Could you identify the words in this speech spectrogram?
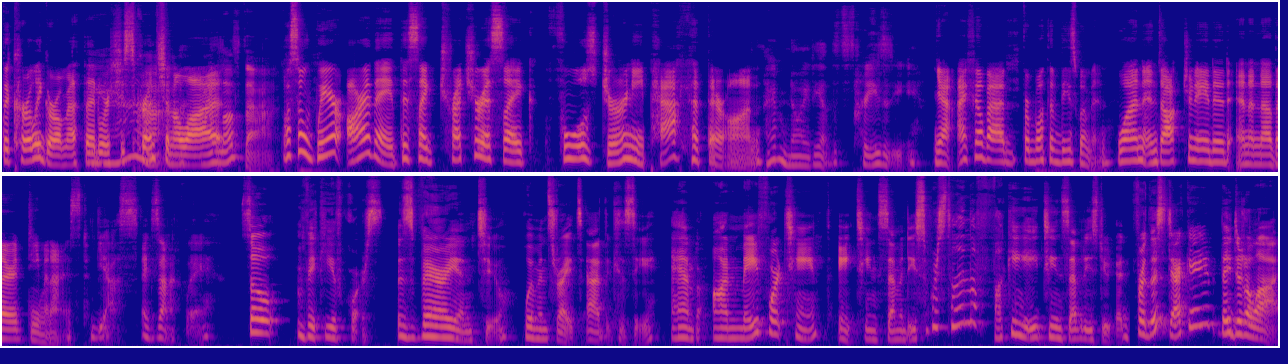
the curly girl method where she's scrunching a lot. I love that. Also, where are they? This like treacherous like fool's journey path that they're on. I have no idea. That's crazy. Yeah, I feel bad for both of these women. One indoctrinated and another demonized. Yes, exactly. So, Vicky, of course, is very into women's rights advocacy. And on May 14th, 1870, so we're still in the fucking 1870s, dude. For this decade, they did a lot.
